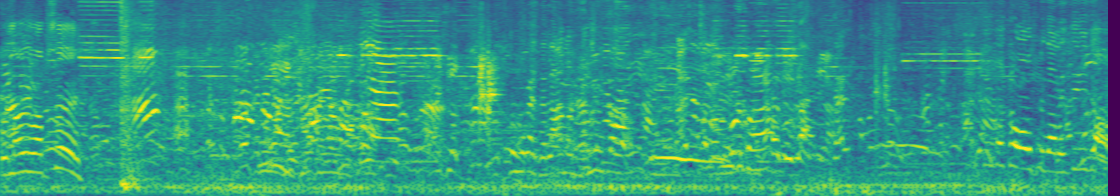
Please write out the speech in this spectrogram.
তোর মামি ভাবছে তো অসুবিধা নেই দিয়ে যাও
